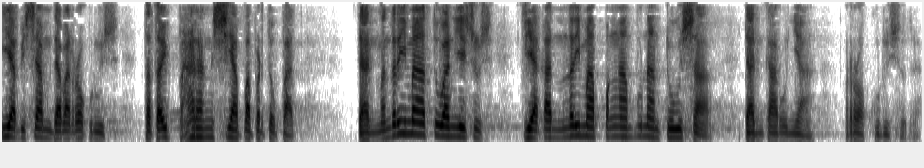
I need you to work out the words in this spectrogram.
ia bisa mendapat roh kudus, tetapi barang siapa bertobat dan menerima Tuhan Yesus, dia akan menerima pengampunan dosa dan karunia roh kudus, saudara.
